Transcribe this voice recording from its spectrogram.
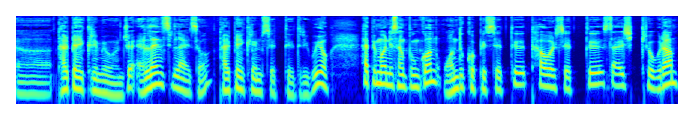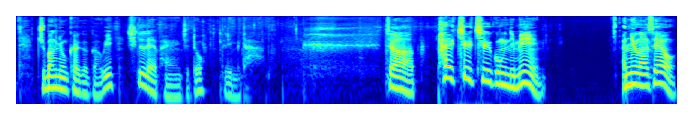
어, 달팽이 크림의 원조 엘렌실라에서 달팽이 크림 세트 드리고요. 해피머니 상품권 원두커피 세트, 타월 세트, 쌀 10kg, 주방용 칼과 가위, 실내 방향지도 드립니다. 자, 8770님이 안녕하세요.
